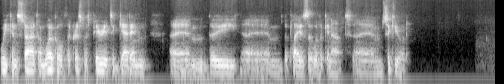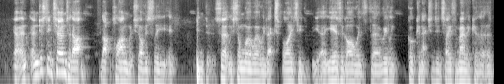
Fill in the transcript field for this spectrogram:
we can start and work over the Christmas period to get in um, the, the players that we're looking at secured. Yeah, and, and just in terms of that, that plan, which obviously it, certainly somewhere where we've exploited years ago with uh, really good connections in South America that had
